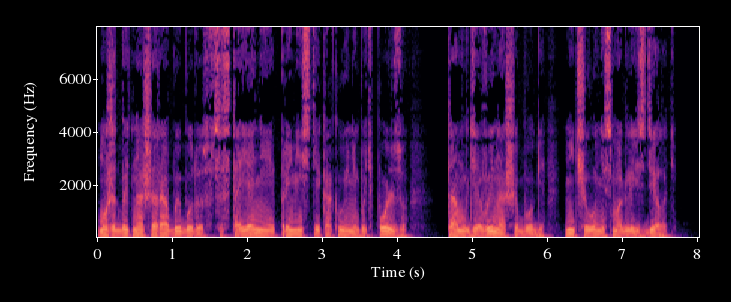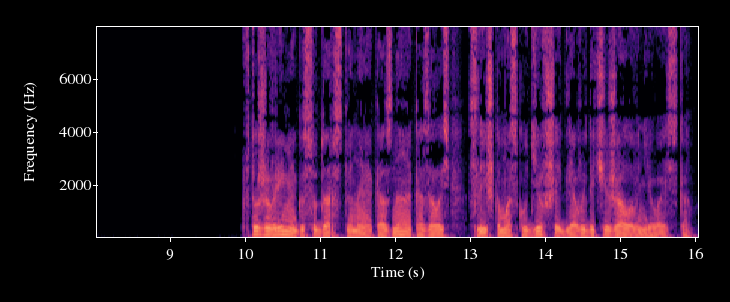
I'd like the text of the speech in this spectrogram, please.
Может быть, наши рабы будут в состоянии принести какую-нибудь пользу там, где вы, наши боги, ничего не смогли сделать». В то же время государственная казна оказалась слишком оскудевшей для выдачи жалования войскам.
